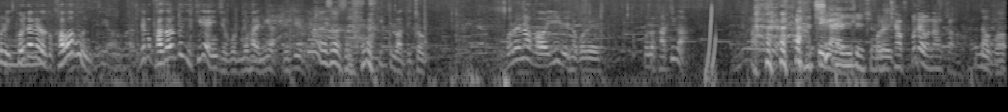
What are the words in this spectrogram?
これこれだけだと乾くんですよ。でも飾る時きれいにいいんですよ。これもはや根が出てる。あそうですね。切ってもらってちょっと。これなんかいいでしょこれ。この鉢が。違いいいでしょ。これキャップだよなんかのなんか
